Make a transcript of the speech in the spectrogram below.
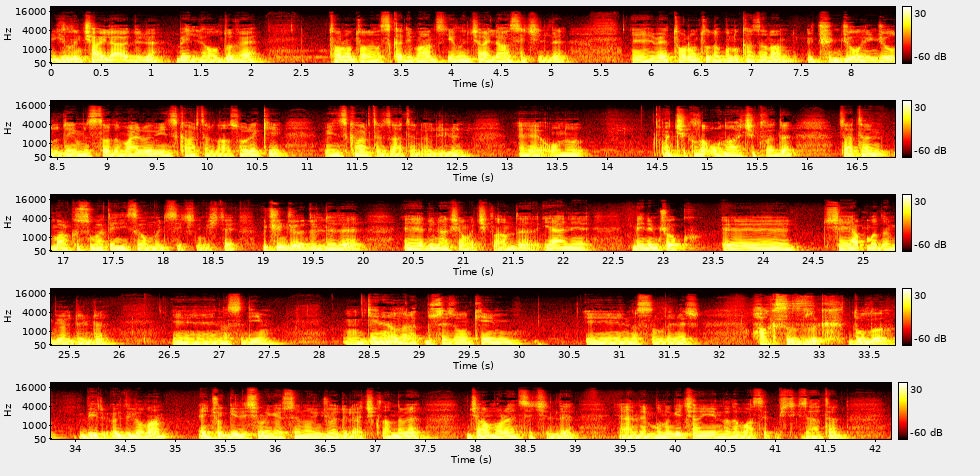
yılın çaylağı ödülü belli oldu ve Toronto'dan Scottie Barnes yılın çaylağı seçildi. E, ve Toronto'da bunu kazanan 3. oyuncu oldu Damon Stoudemire ve Vince Carter'dan sonraki. Vince Carter zaten ödülün e, onu açıkla onu açıkladı. Zaten Marcus Smart en iyi savunmacı seçilmişti. Üçüncü ödülde de e, dün akşam açıklandı. Yani benim çok e, şey yapmadığım bir ödüldü. E, nasıl diyeyim? Genel olarak bu sezonki en e, nasıl denir? haksızlık dolu bir ödül olan en çok gelişime gösteren oyuncu ödülü açıklandı ve Ja Morant seçildi. Yani bunu geçen yayında da bahsetmiştik zaten.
